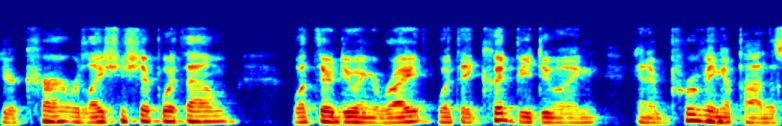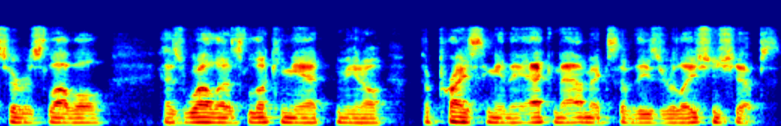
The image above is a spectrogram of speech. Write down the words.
your current relationship with them, what they're doing right, what they could be doing, and improving upon the service level, as well as looking at you know the pricing and the economics of these relationships,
